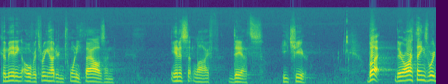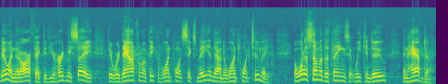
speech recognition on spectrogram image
committing over 320,000 innocent life deaths each year. But there are things we're doing that are effective. You heard me say that we're down from a peak of 1.6 million down to 1.2 million. And what are some of the things that we can do and have done?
